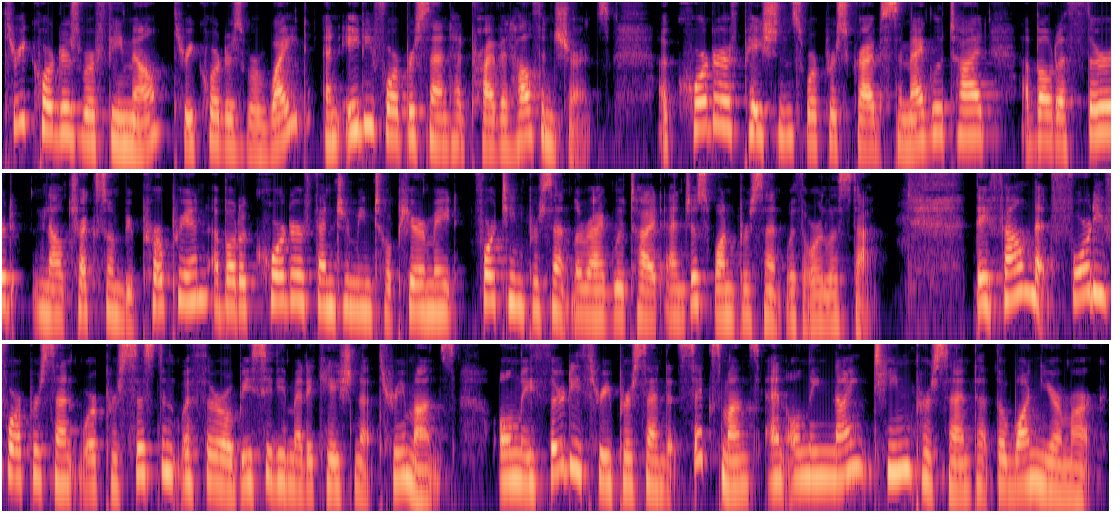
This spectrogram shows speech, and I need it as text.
Three quarters were female, three quarters were white, and 84% had private health insurance. A quarter of patients were prescribed semaglutide, about a third naltrexone bupropion, about a quarter phentermine topiramate, 14% liraglutide, and just 1% with orlistat. They found that 44% were persistent with their obesity medication at three months, only 33% at six months, and only 19% at the one year mark.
